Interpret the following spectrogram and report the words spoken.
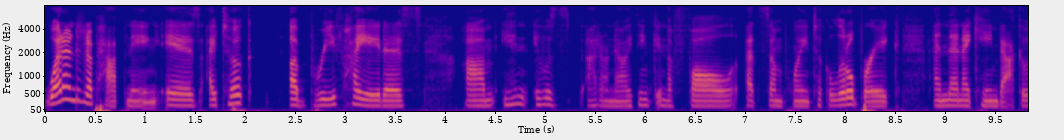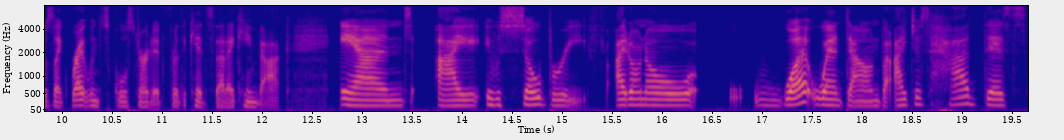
what ended up happening is I took a brief hiatus. Um, in it was I don't know I think in the fall at some point took a little break and then I came back. It was like right when school started for the kids that I came back, and I it was so brief. I don't know what went down, but I just had this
